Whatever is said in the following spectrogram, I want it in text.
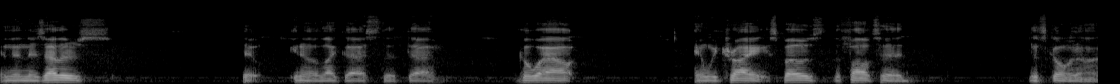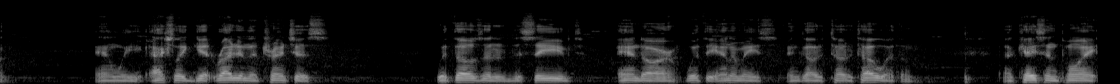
And then there's others that you know, like us, that uh, go out and we try and expose the falsehood that's going on and we actually get right in the trenches with those that are deceived and are with the enemies and go toe to toe with them. A case in point,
